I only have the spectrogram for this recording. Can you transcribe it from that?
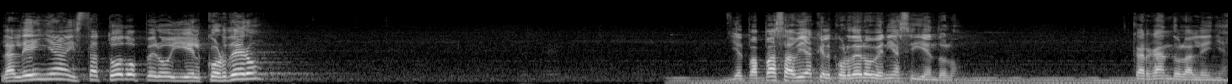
la leña, está todo, pero ¿y el cordero? Y el papá sabía que el cordero venía siguiéndolo, cargando la leña.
